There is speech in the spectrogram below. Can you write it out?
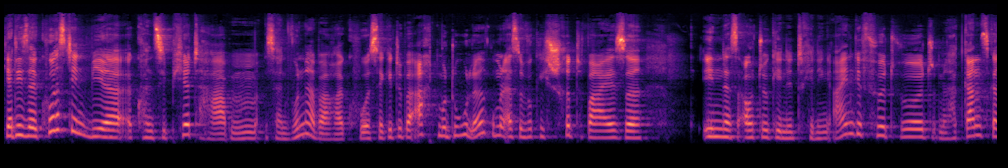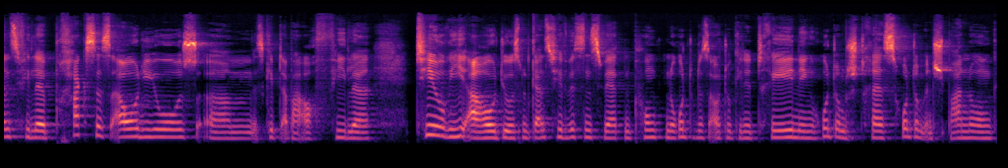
Ja, dieser Kurs, den wir konzipiert haben, ist ein wunderbarer Kurs. Er geht über acht Module, wo man also wirklich schrittweise in das autogene Training eingeführt wird. Man hat ganz, ganz viele Praxisaudios. Ähm, es gibt aber auch viele Theorieaudios mit ganz vielen wissenswerten Punkten rund um das autogene Training, rund um Stress, rund um Entspannung.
